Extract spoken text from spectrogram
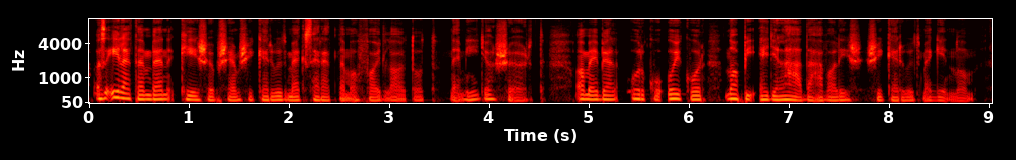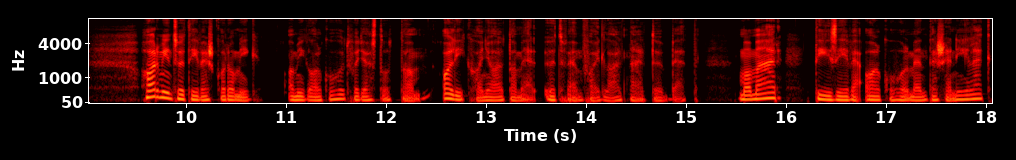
Az életemben később sem sikerült megszeretnem a fagylaltot, nem így a sört, amelyben orko, olykor napi egy ládával is sikerült meginnom. 35 éves koromig amíg alkoholt fogyasztottam, alig hanyaltam el 50 fagylaltnál többet. Ma már tíz éve alkoholmentesen élek,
